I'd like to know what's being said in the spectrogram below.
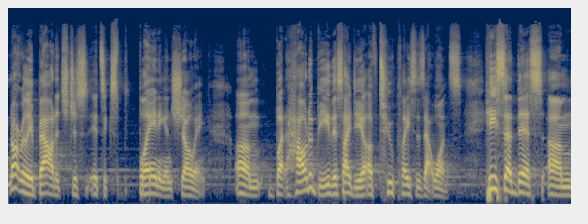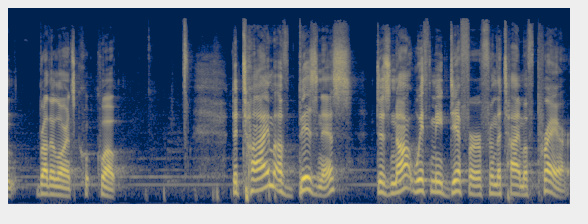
not really about, it's just, it's explaining and showing. Um, but how to be this idea of two places at once. He said this, um, Brother Lawrence, qu- quote, the time of business does not with me differ from the time of prayer.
